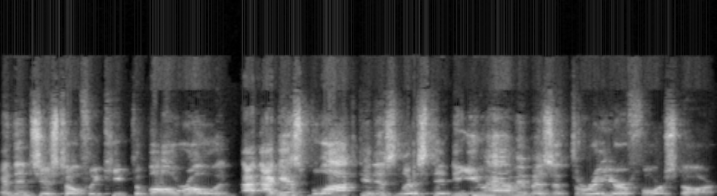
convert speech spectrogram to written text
and then just hopefully keep the ball rolling. I, I guess Blocton is listed. Do you have him as a three or a four star?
